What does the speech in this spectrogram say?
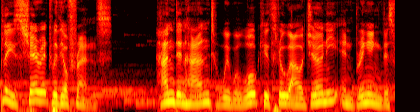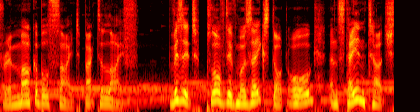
please share it with your friends. Hand in hand, we will walk you through our journey in bringing this remarkable site back to life. Visit plovdivmosaics.org and stay in touch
